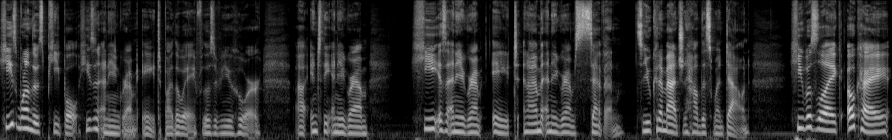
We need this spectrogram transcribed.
He's one of those people. He's an Enneagram 8, by the way, for those of you who are uh, into the Enneagram. He is an Enneagram 8, and I'm an Enneagram 7. So you can imagine how this went down he was like, okay,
